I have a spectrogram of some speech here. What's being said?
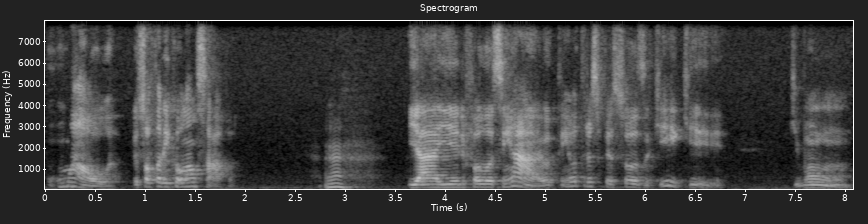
uma aula. Eu só falei que eu lançava. Hum. E aí ele falou assim, ah, eu tenho outras pessoas aqui que, que vão...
